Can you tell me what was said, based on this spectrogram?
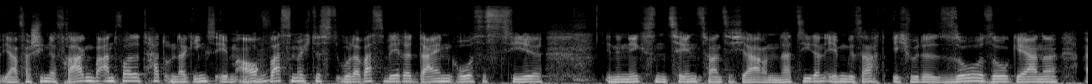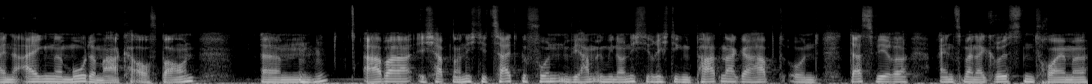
ja, verschiedene Fragen beantwortet hat. Und da ging es eben auch, mhm. was möchtest oder was wäre dein großes Ziel in den nächsten 10, 20 Jahren? Und da hat sie dann eben gesagt, ich würde so, so gerne eine eigene Modemarke aufbauen. Ähm, mhm aber ich habe noch nicht die Zeit gefunden, wir haben irgendwie noch nicht den richtigen Partner gehabt und das wäre eins meiner größten Träume,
